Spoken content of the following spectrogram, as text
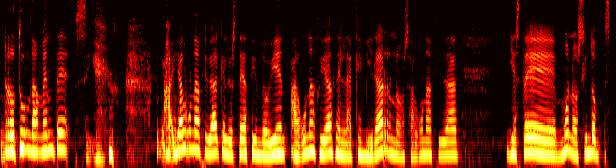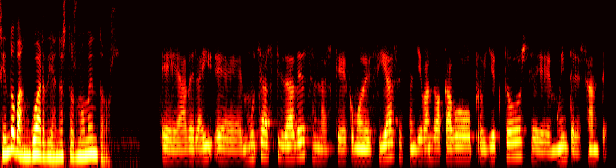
Rotundamente sí. ¿Hay alguna ciudad que lo esté haciendo bien? ¿Alguna ciudad en la que mirarnos? ¿Alguna ciudad y esté, bueno, siendo, siendo vanguardia en estos momentos? Eh, a ver, hay eh, muchas ciudades en las que, como decías, se están llevando a cabo proyectos eh, muy interesantes.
